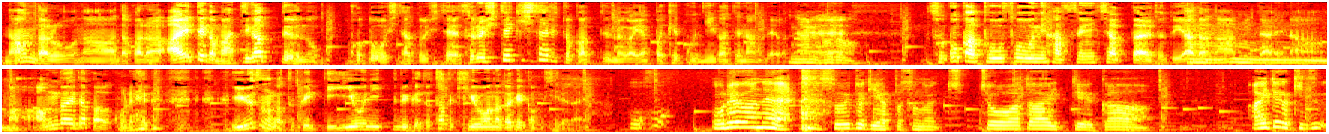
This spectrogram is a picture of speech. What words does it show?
なんだろうな。だから相手が間違ってるのことをしたとしてそれを指摘したりとかっていうのがやっぱり結構苦手なんだよね。なるほど。そこから闘争に発展しちゃったらちょっと嫌だなうん。みたいな。うんまあ案外だからこれ 言うのが得意って言いように言ってるけどただ器用なだけかもしれない。お俺はね そういう時やっぱそのち調和と愛っていうか相手が傷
